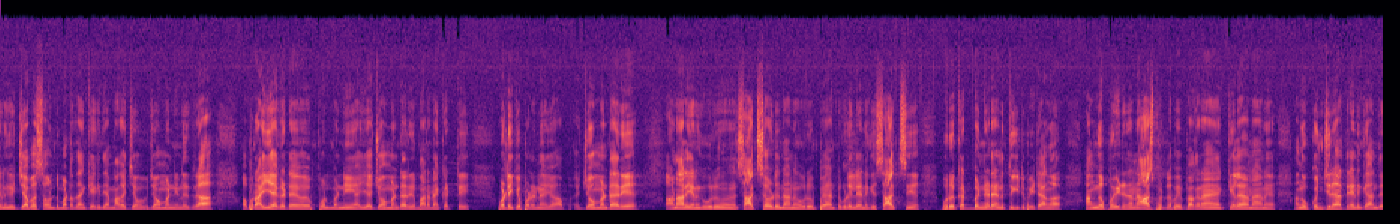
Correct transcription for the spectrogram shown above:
எனக்கு ஜப சவுண்டு மட்டும் தான் கேட்குது என் மக ஜப ஜெபம் பண்ணின்னு இருக்கிறா. அப்புறம் ஐயா கிட்ட ஃபோன் பண்ணி ஐயா ஜெபம் பண்ணுறாரு மரண கட்டு உடைக்கப்படணும். ஜெபம் பண்ணுறாரு ஆனாலும் எனக்கு ஒரு சாக்ஸோடு நான் ஒரு பேண்ட்டு கூட இல்லை. எனக்கு சாக்ஸு ஒரு கட் பண்ணியோட என்னை தூக்கிட்டு போயிட்டாங்க. அங்கே போயிட்டு நான் ஹாஸ்பிட்டலில் போய் பார்க்குறேன். கீழே நான் அங்கே கொஞ்ச நேரத்தில் எனக்கு அந்த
